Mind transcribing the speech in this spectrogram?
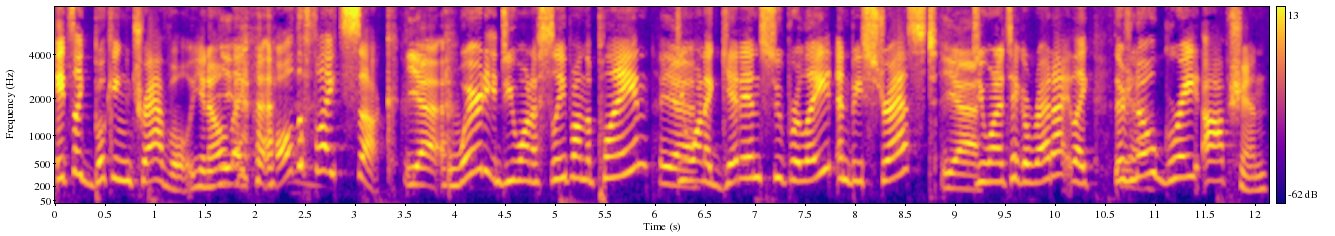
it's like booking travel, you know, like all the flights suck. Yeah. Where do you, do you want to sleep on the plane? yeah. Do you want to get in super late and be stressed? Yeah. Do you want to take a red eye? Like there's Yeah. no great option.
